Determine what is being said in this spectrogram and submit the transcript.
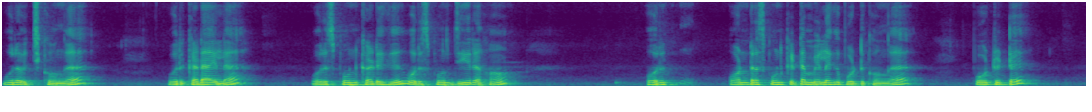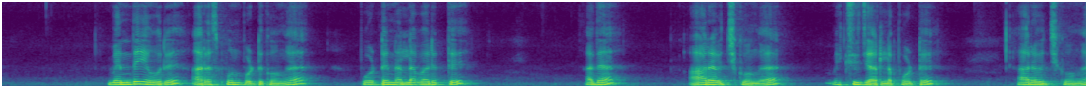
ஊற வச்சுக்கோங்க. ஒரு கடாயில் ஒரு ஸ்பூன் கடுகு ஒரு ஸ்பூன் ஜீரகம் ஒரு ஒன்றரை ஸ்பூன் கிட்ட மிளகு போட்டுக்கோங்க. போட்டுட்டு வெந்தயம் ஒரு அரை ஸ்பூன் போட்டுக்கோங்க. போட்டு நல்லா வறுத்து அதை ஆற வச்சுக்கோங்க. மிக்ஸி ஜாரில் போட்டு ஆற வச்சுக்கோங்க.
